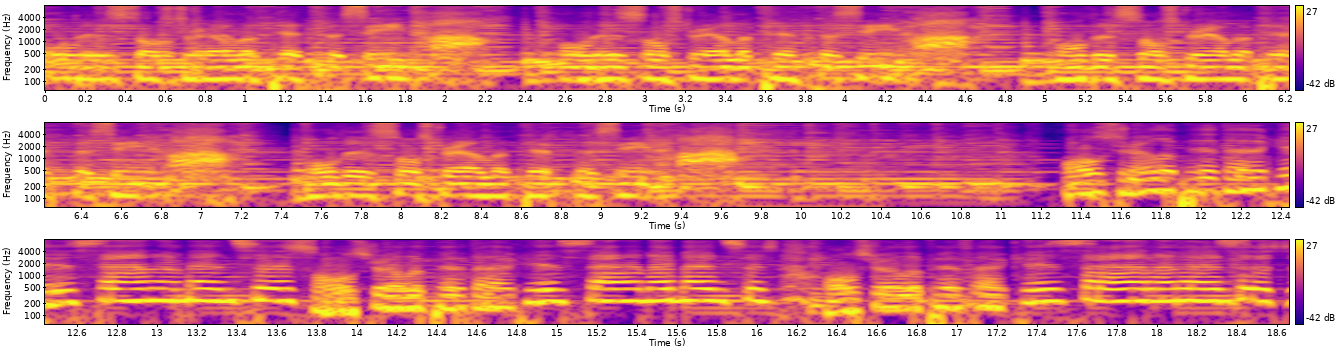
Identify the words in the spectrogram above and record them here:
Oldest Australopithecine, ha! Oldest Australopithecine, ha! Oldest Australopithecine, ha! Oldest Australopithecine, ha! Australopithecus anamensis, Australopithecus anamensis, Australopithecus anamensis,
